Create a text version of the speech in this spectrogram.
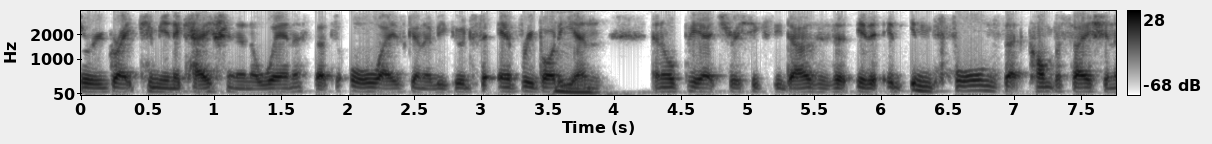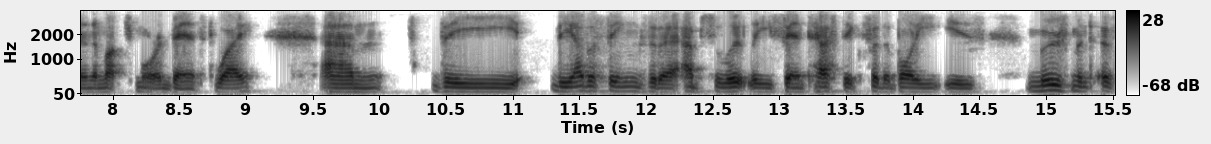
through great communication and awareness. That's always going to be good for everybody. Mm. And, and all PH360 does is it, it, it informs that conversation in a much more advanced way. Um, the the other things that are absolutely fantastic for the body is movement of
